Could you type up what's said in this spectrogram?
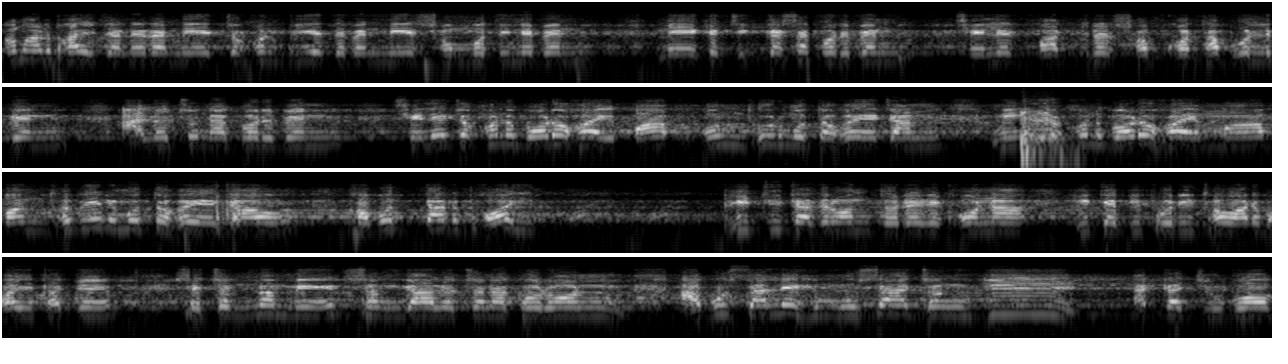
আমার ভাইজানেরা মেয়ে যখন বিয়ে দেবেন মেয়ের সম্মতি নেবেন, মেয়েকে জিজ্ঞাসা করবেন, ছেলের পাত্রের সব কথা বলবেন, আলোচনা করবেন। ছেলে যখন বড় হয়, বাপ বন্ধুর মতো হয়ে যান। মেয়ে যখন বড় হয়, মা বান্ধবীর মতো হয়ে যাও। খবরদার ভয় ভীতি তাদের অন্তরে রেখো না, হিতে বিপরীত হওয়ার ভয় থাকে। সেজন্য মেয়ের সঙ্গে আলোচনা করুন। আবু সালেহ মুসা জঙ্গি, একটা যুবক,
